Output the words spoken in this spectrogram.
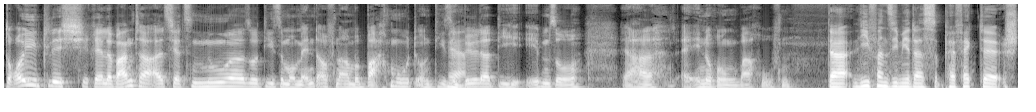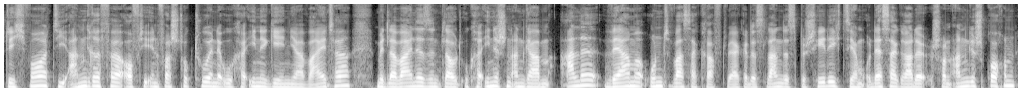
deutlich relevanter als jetzt nur so diese Momentaufnahme Bachmut und diese ja. Bilder, die ebenso ja, Erinnerungen wachrufen. Da liefern Sie mir das perfekte Stichwort. Die Angriffe auf die Infrastruktur in der Ukraine gehen ja weiter. Mittlerweile sind laut ukrainischen Angaben alle Wärme- und Wasserkraftwerke des Landes beschädigt. Sie haben Odessa gerade schon angesprochen.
